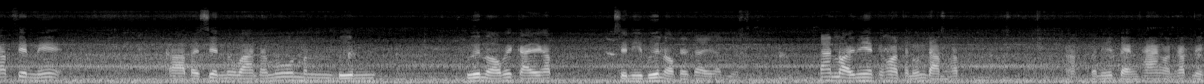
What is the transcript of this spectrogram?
ครับเส้นนี้ อ่าไปเส้นเมื่อวานทางนู้นมันบืนบืนออกไปไกลครับ เส้นนี้บืนออกไกลๆครับนี่ด้านลอยเมตรหอดถนนดำครับอะตอนนี้แต่งทางก่อนครับนี่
